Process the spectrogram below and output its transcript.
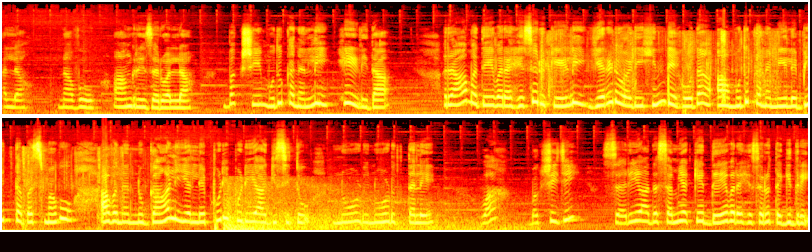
ಅಲ್ಲ, ನಾವು ಆಂಗ್ರೇಜರು ಅಲ್ಲ, ಬಕ್ಷಿ ಮುದುಕನಲ್ಲಿ ಹೇಳಿದ. ರಾಮದೇವರ ಹೆಸರು ಕೇಳಿ ಎರಡು ಅಡಿ ಹಿಂದೆ ಹೋದ ಆ ಮುದುಕನ ಮೇಲೆ ಬಿದ್ದ ಭಸ್ಮವು ಅವನನ್ನು ಗಾಳಿಯಲ್ಲೇ ಪುಡಿ ಪುಡಿಯಾಗಿಸಿತು. ನೋಡು ನೋಡುತ್ತಲೇ ವಾಹ್ ಬಕ್ಷಿಜಿ ಸರಿಯಾದ ಸಮಯಕ್ಕೆ ದೇವರ ಹೆಸರು ತೆಗೆದ್ರಿ.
